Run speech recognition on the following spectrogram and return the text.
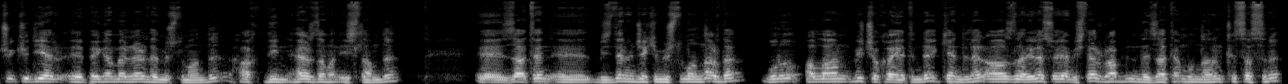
çünkü diğer e, peygamberler de Müslümandı. Hak din her zaman İslam'dı. E, zaten e, bizden önceki Müslümanlar da bunu Allah'ın birçok ayetinde kendiler ağızlarıyla söylemişler. Rabbim de zaten bunların kısasını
